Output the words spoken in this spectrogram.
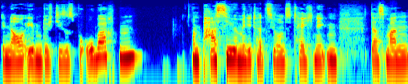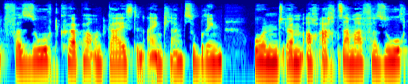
genau eben durch dieses Beobachten und passive Meditationstechniken, dass man versucht, Körper und Geist in Einklang zu bringen und ähm, auch achtsamer versucht,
